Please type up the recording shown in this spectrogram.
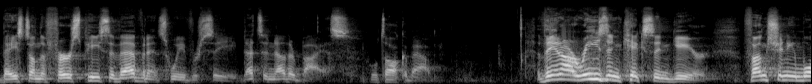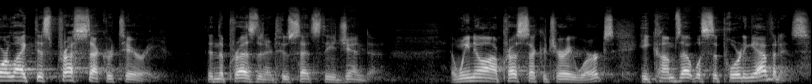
based on the first piece of evidence we've received. That's another bias we'll talk about. Then our reason kicks in gear, functioning more like this press secretary than the president who sets the agenda. And we know how a press secretary works. He comes up with supporting evidence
